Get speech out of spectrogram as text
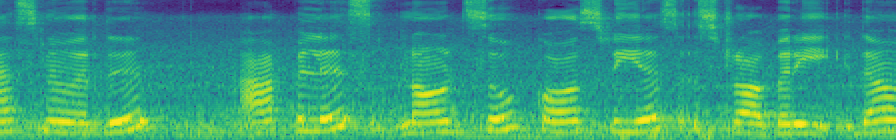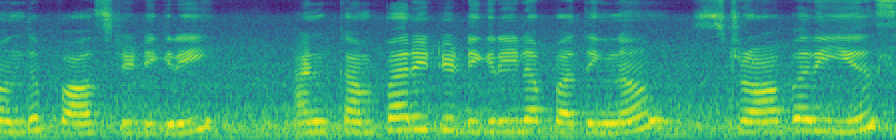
ஆஸ்னு வருது. Apple is not so costly as strawberry இதான் வந்து பாசிட்டிவ் டிகிரி அண்ட் கம்பேரிட்டிவ் டிகிரியில் பார்த்தீங்கன்னா strawberry is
